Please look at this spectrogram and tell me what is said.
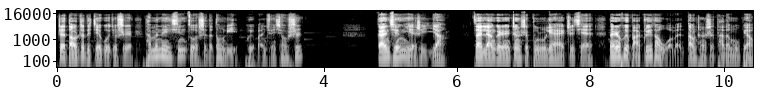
这导致的结果就是，他们内心做事的动力会完全消失。感情也是一样，在两个人正式步入恋爱之前，男人会把追到我们当成是他的目标。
